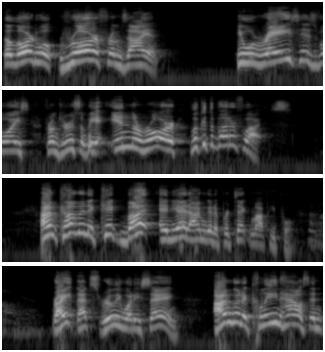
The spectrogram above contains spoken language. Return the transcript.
the Lord will roar from Zion. He will raise his voice from Jerusalem. But in the roar, look at the butterflies. I'm coming to kick butt, and yet I'm going to protect my people. Right? That's really what he's saying. I'm going to clean house, and,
